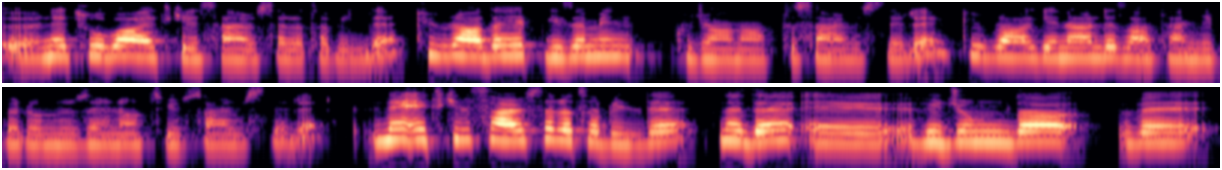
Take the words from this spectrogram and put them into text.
ne Tuğba etkili servisler atabildi. Kübra da hep Gizem'in kucağına attı servisleri. Kübra genelde zaten Libero'nun üzerine atıyor servisleri. Ne etkili servisler atabildi ne de e, hücumda ve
